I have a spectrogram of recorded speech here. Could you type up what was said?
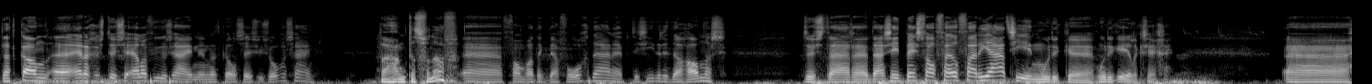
Dat kan ergens tussen 11 uur zijn en dat kan 6 uur ochtends zijn. Waar hangt dat vanaf? van wat ik daarvoor gedaan heb. Het is iedere dag anders. Dus daar, eh, daar zit best wel veel variatie in, moet ik, eh, moet ik eerlijk zeggen. Eh,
